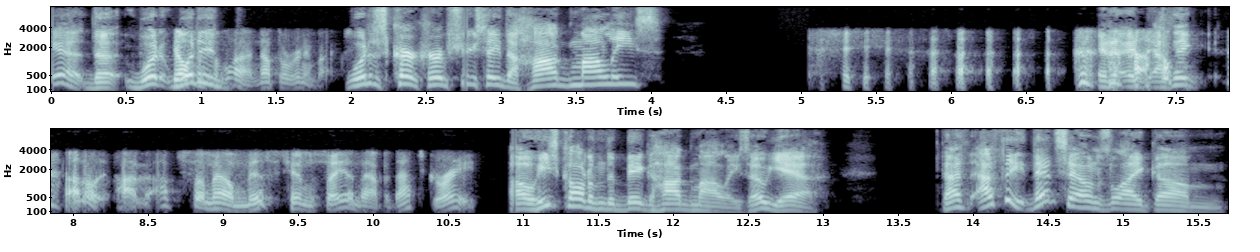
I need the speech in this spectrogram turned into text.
yeah. The what The what did line, not the running backs. what does Kirk Herbstreit say? The hog mollies. And, and I think I don't. I, I've somehow missed him saying that, but that's great. Oh, he's called them the big hog mollies. Oh yeah. That I think that sounds like um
